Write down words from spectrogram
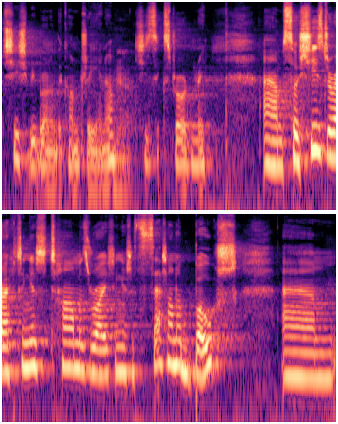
She should be running the country, you know. Yeah. She's extraordinary. Um, so she's directing it. Tom is writing it. It's set on a boat. Um,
